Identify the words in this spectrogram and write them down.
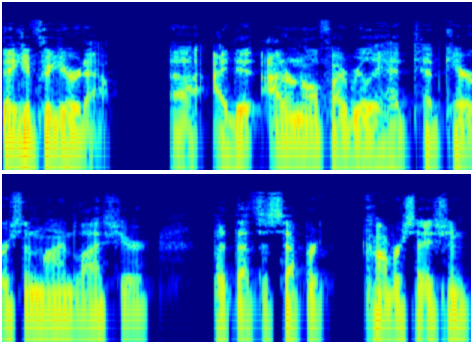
they could figure it out. Uh, I did. I don't know if I really had Ted Karras in mind last year, but that's a separate conversation.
